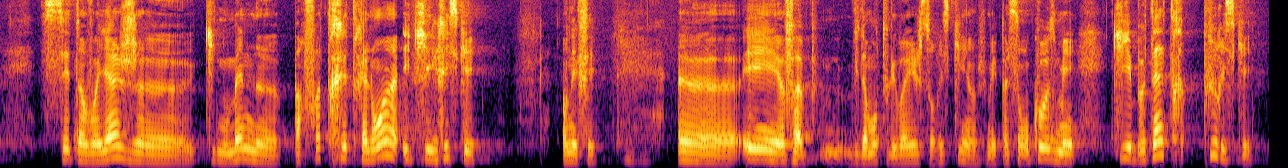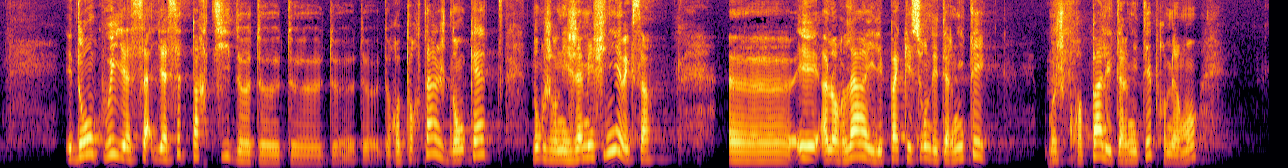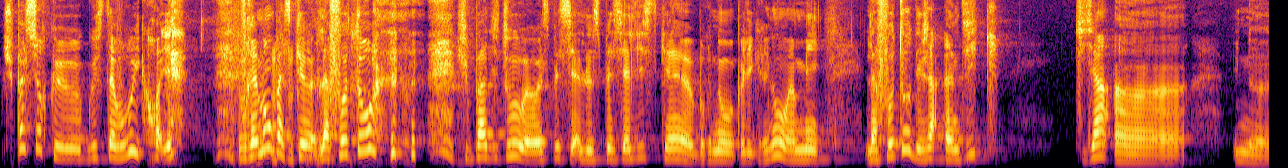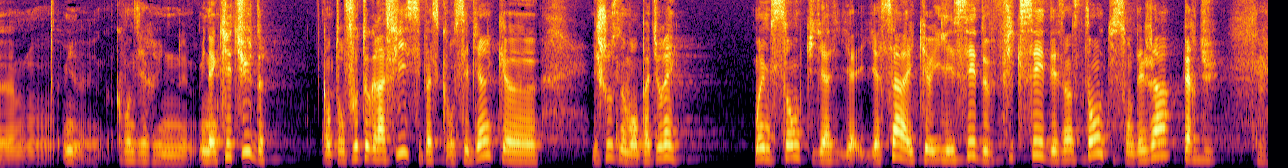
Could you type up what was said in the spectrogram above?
c'est un voyage euh, qui nous mène euh, parfois très très loin et qui est risqué, en effet. Euh, et enfin, évidemment, tous les voyages sont risqués, hein, je mets pas ça en cause, mais qui est peut-être plus risqué. Et donc, oui, il y, a cette partie de, reportage, d'enquête, donc j'en ai jamais fini avec ça. et alors là, il n'est pas question d'éternité. Moi, je ne crois pas à l'éternité, premièrement. Je suis pas sûr que Gustave Roux y croyait. Vraiment, parce que la photo, je suis pas du tout euh, le spécialiste qu'est euh, Bruno Pellegrino, hein, mais la photo déjà indique qu'il y a une, comment dire, une, inquiétude. Quand on photographie, c'est parce qu'on sait bien que les choses ne vont pas durer. Moi, il me semble qu'il y, a ça et qu'il essaie de fixer des instants qui sont déjà perdus. Mmh.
